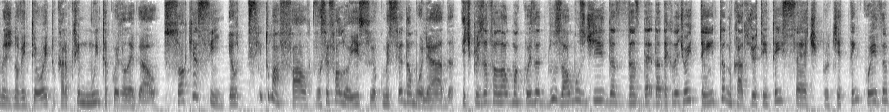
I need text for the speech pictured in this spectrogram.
mais de 98, cara, porque tem muita coisa legal. Só que assim, eu sinto uma falta. Você falou isso, eu comecei a dar uma olhada. A gente precisa falar alguma coisa dos álbuns de, das, das- da década de 80, no caso de 87, porque tem coisa.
